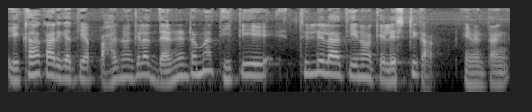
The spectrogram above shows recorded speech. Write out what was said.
ඒකාකාරී ගතියක් පහළ වෙනවා කියලා දැනටමත් හිතේ ඇතුල්ලා තියෙනවා කෙලස් ටිකක්. එහෙම නැත්නම්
